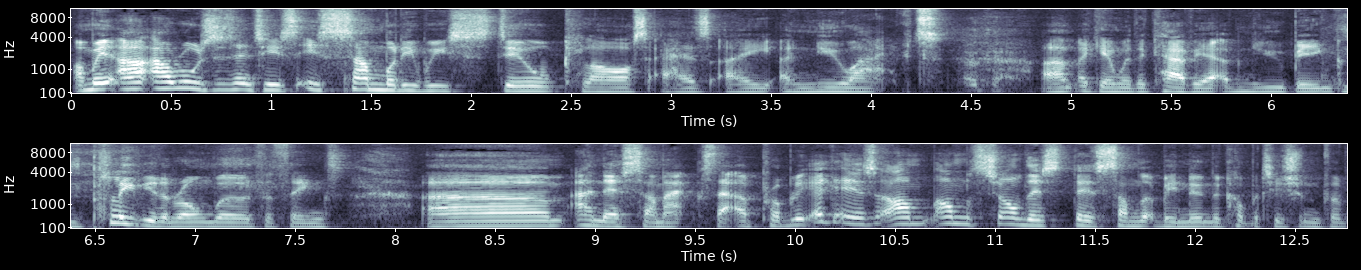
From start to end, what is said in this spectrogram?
I mean, our, our rules essentially is, is somebody we still class as a, a new act. Okay. Um, again, with the caveat of new being completely the wrong word for things. Um, and there's some acts that are probably, again, I'm, I'm sure there's, there's some that have been doing the competition for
